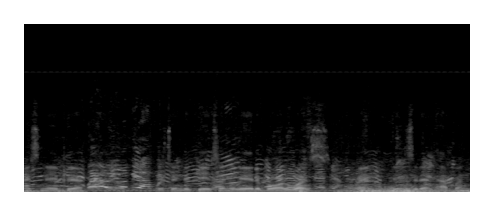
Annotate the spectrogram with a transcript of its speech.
Miss Napier is indicating where the ball was when the incident happened.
